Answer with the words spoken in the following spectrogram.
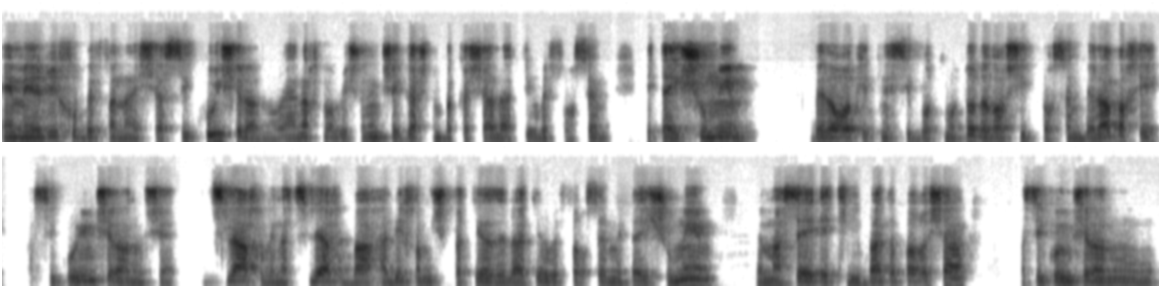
הם העריכו בפניי שהסיכוי שלנו, הרי אנחנו הראשונים שהגשנו בקשה להתיר לפרסם את האישומים ולא רק את נסיבות מותו, דבר שהתפרסם בלאו הכי, הסיכויים שלנו שנצלח ונצליח בהליך המשפטי הזה להתיר לפרסם את האישומים, למעשה את ליבת הפרשה, הסיכויים שלנו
